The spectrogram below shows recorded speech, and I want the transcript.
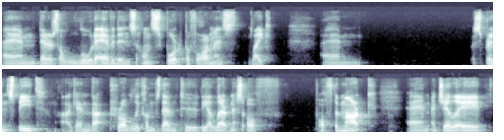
Um, there's a load of evidence on sport performance, like um, sprint speed. Again, that probably comes down to the alertness off off the mark, um, agility,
